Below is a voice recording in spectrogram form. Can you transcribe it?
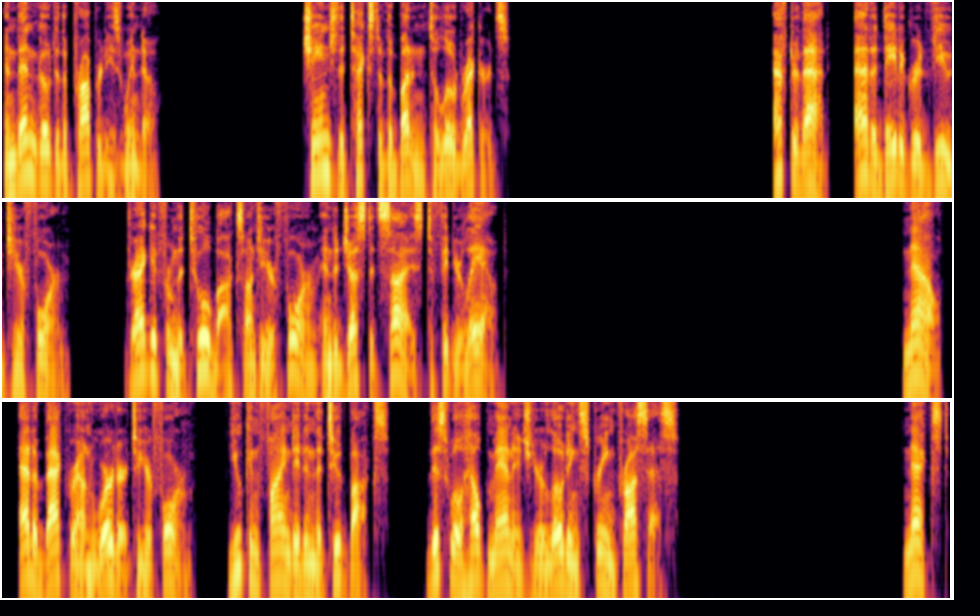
and then go to the Properties window. Change the text of the button to load records. After that, add a DataGrid view to your form. Drag it from the toolbox onto your form and adjust its size to fit your layout. Now, add a background worker to your form. You can find it in the toolbox. This will help manage your loading screen process. Next,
